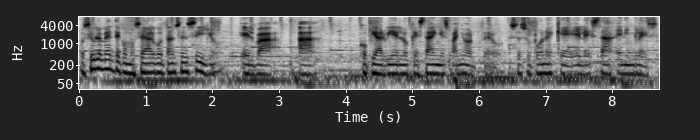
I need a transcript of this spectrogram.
Posiblemente como sea algo tan sencillo, él va a copiar bien lo que está en español, pero se supone que él está en inglés.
